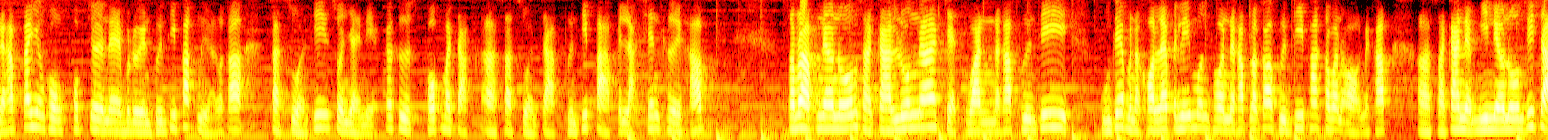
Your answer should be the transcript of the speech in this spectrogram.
นะครับ ก็ยังคงพบเจอในบริเวณพื้นที่ภาคเหนือ แล้วก็สัดส่วนที่ส่วนใหญ่เนี่ยก็คือพบมาจากสัดส่วนจากพื้นที่ป่าเป็นหลักเช่นเคยครับ สำหรับแนวโน้มสถานการณ์ล่วงหน้า 7 วันนะครับพื้นที่กรุงเทพมหานครและปริมณฑลนะครับแล้วก็พื้นที่ภาคตะวันออกนะครับสถานการณ์เนี่ยมีแนวโน้มที่จะ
